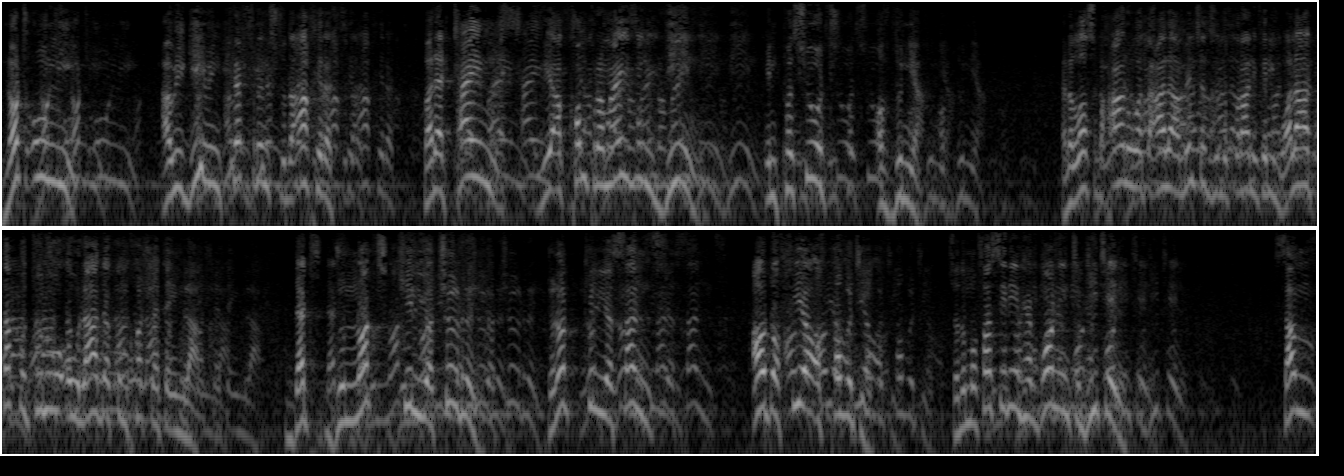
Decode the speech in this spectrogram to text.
Not only are we giving preference to the akhirat, but at times we are compromising deen in pursuit of dunya. And Allah subhanahu wa ta'ala mentions in the Quran Kareem, وَلَا تَقْتُلُوا أَوْلَادَكُمْ خَشْيَةَ إِمْلَاقٍ That do not kill your children, do not kill your sons out of fear of poverty. So the Mufassirin have gone into detail some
